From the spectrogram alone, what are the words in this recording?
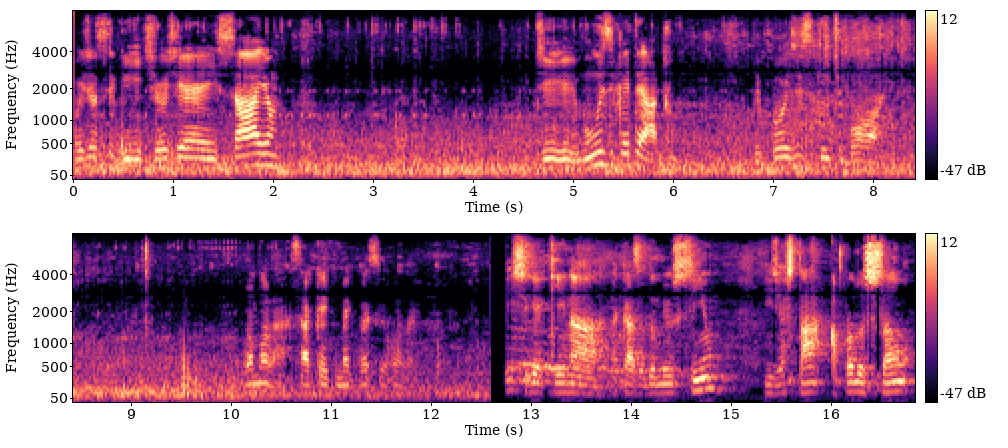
Hoje é o seguinte, hoje é ensaio de música e teatro. Depois skateboard. Vamos lá, saca aí como é que vai ser o rolê. Cheguei aqui na, na casa do Milcinho e já está a produção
